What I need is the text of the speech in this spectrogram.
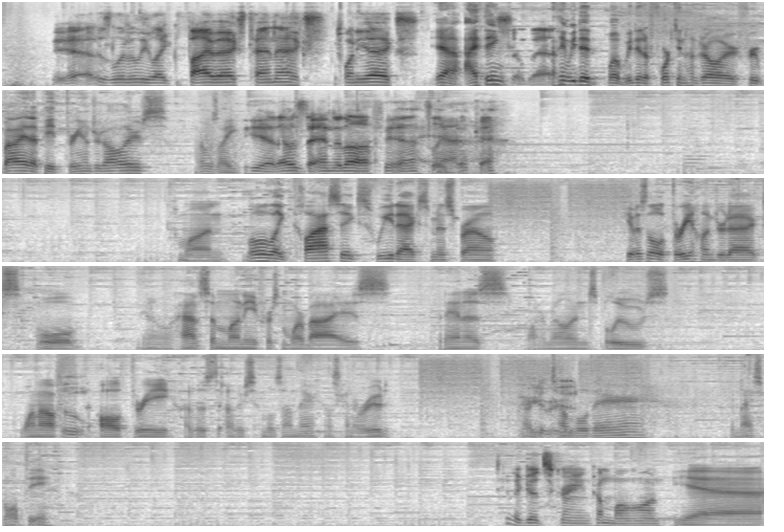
Yeah, it was literally like 5x, 10x, 20x. Yeah, I think, so. I think we did what we did a fourteen hundred dollar fruit buy that paid three hundred dollars. I was like, Yeah, that was to end it off. Yeah, it's like, Yeah. okay. come on, little like classic sweet Xmas, bro. Give us a little three hundred X. We'll, you know, have some money for some more buys. Bananas, watermelons, blues. One off Ooh. all three of those other symbols on there. That was kind of rude. Hard Very to rude. tumble there. A nice multi. Get a good screen. Come on. Yeah.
